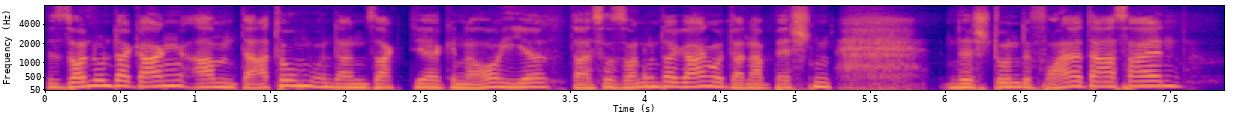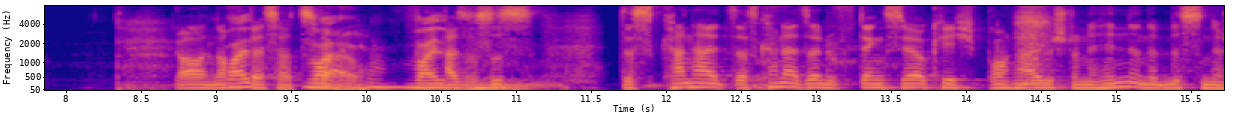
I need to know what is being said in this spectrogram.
Sonnenuntergang am Datum und dann sagt dir genau hier, da ist der Sonnenuntergang und dann am besten eine Stunde vorher da sein. Ja, noch weil, besser zwei. Weil, weil, also es ist das kann halt, das kann halt sein, du denkst ja, okay, ich brauche eine halbe Stunde hin und dann bist du eine,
